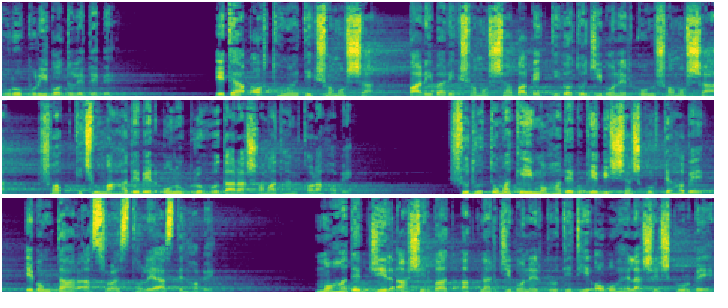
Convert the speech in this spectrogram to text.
পুরোপুরি বদলে দেবে। এটা অর্থনৈতিক সমস্যা, পারিবারিক সমস্যা বা ব্যক্তিগত জীবনের কোন সমস্যা, সবকিছু মহাদেবের অনুগ্রহ দ্বারা সমাধান করা হবে। শুধু তোমাকেই মহাদেবকে বিশ্বাস করতে হবে এবং তার আশ্রয়স্থলে আসতে হবে। মহাদেবজির আশীর্বাদ আপনার জীবনের প্রতিটি অবহেলা শেষ করবে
